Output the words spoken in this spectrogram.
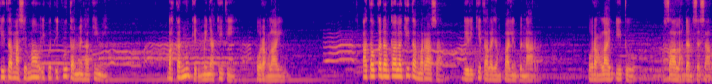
kita masih mau ikut-ikutan menghakimi, bahkan mungkin menyakiti orang lain. Atau kadangkala kita merasa diri kita lah yang paling benar. Orang lain itu salah dan sesat.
